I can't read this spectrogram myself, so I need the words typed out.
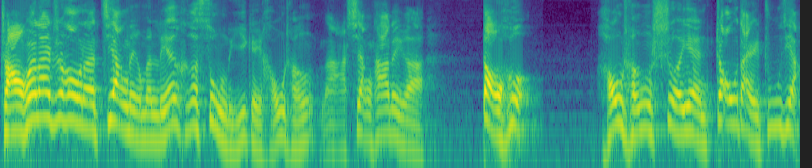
找回来之后呢，将领们联合送礼给侯成，啊，向他这个道贺。侯成设宴招待诸将。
